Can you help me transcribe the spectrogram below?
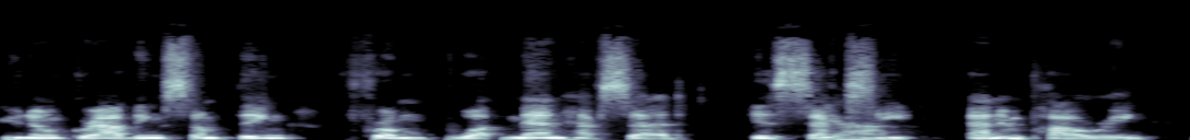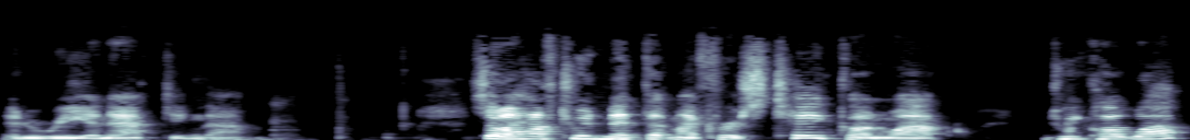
you know, grabbing something from what men have said is sexy yeah. and empowering and reenacting that. So I have to admit that my first take on WAP, do we call it WAP?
